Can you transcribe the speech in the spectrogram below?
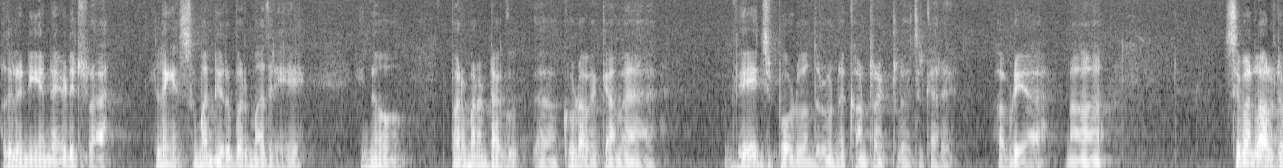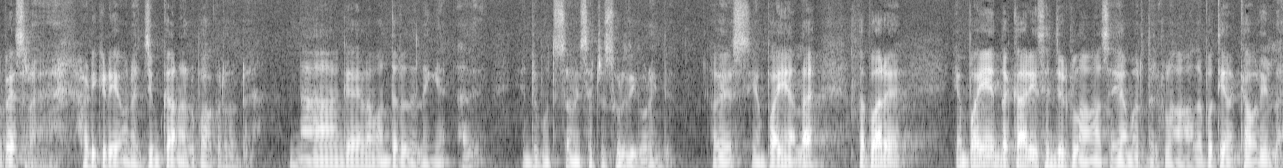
அதில் நீ என்ன எடிட்டரா? இல்லைங்க சும்மா நிருபர் மாதிரி. இன்னும் பர்மனண்ட்டாக கூட வைக்காமல் வேஜ் போர்டு வந்துரும்னு கான்ட்ராக்டில் வச்சுருக்காரு. அப்படியா? நான் சிவன்லால்கிட்ட பேசுகிறேன் அடிக்கடி அவனை ஜிம்கானால் பார்க்குறது உண்டு எல்லாம் வந்துடுறது இல்லைங்க. அது என்று முத்துசாமி சற்று சுருதி குறைந்து. எஸ் என் பையன் இல்லை. அதை பாரு என் பையன் இந்த காரியம் செஞ்சுருக்கலாம் செய்யாமல் இருந்திருக்கலாம். அதை பற்றி எனக்கு கவலை இல்லை.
